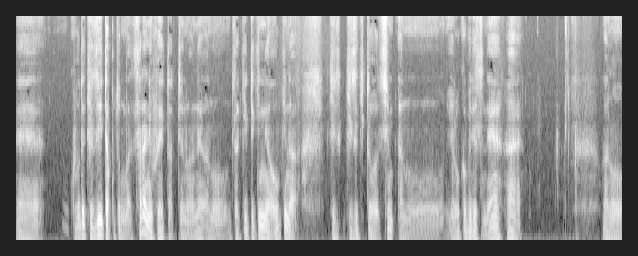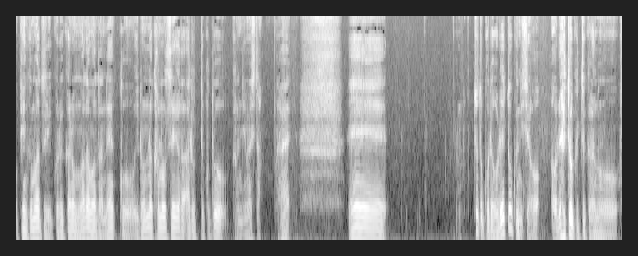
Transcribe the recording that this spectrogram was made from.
えー、ここで気づいたことがさらに増えたっていうのはね、あの、ザキ的には大きな気づきとし、あの、喜びですね。はい。あのピンク祭りこれからもまだまだねこういろんな可能性があるってことを感じましたはいえー、ちょっとこれお礼トークにしようお礼トークっていうかあの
